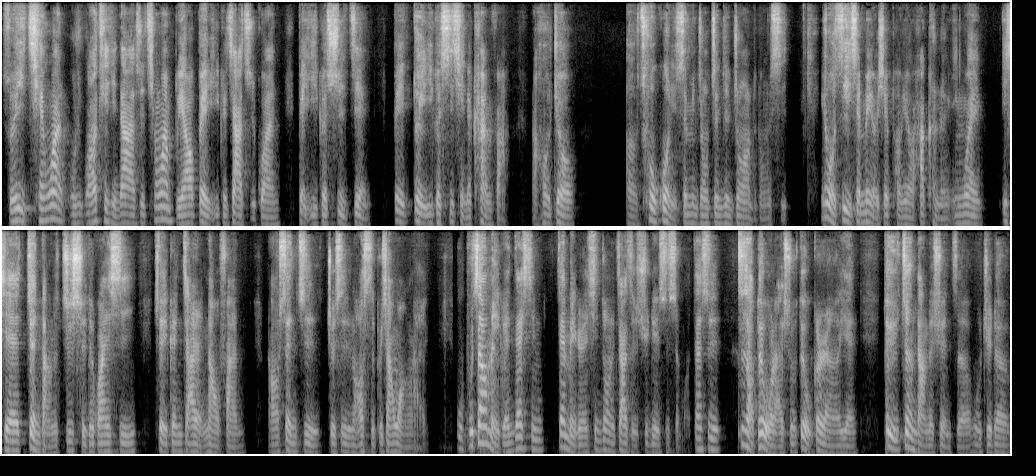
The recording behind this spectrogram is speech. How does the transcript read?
所以，千万我我要提醒大家是，千万不要被一个价值观、被一个事件、被对一个事情的看法，然后就呃错过你生命中真正重要的东西。因为我自己身边有一些朋友，他可能因为一些政党的支持的关系，所以跟家人闹翻，然后甚至就是老死不相往来。我不知道每个人在心在每个人心中的价值序列是什么，但是至少对我来说，对我个人而言，对于政党的选择，我觉得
